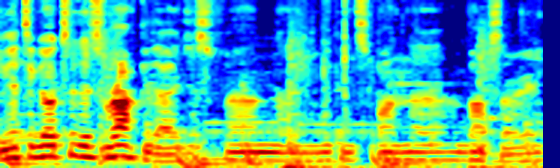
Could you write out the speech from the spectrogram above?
We have to go to this rock that I just found, and we can spawn the boss already.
